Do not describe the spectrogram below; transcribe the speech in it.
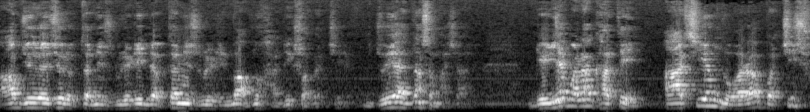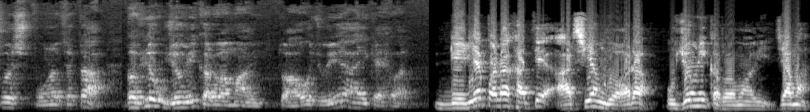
આપ જોઈ રહ્યા છો Raftaar news bulletin. Raftaar news બુલેટિનમાં આપનું હાર્દિક સ્વાગત છે. જોઈએ આજના સમાચાર. ડેડિયાપાડા ખાતે આરસીએમ દ્વારા પચીસ વર્ષ પૂર્ણ થતા ભવ્ય ઉજવણી કરવામાં આવી. તો આવો જોઈએ આ એક અહેવાલ. ડેડિયાપાડા ખાતે આરસીએમ દ્વારા ઉજવણી કરવામાં આવી, જેમાં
